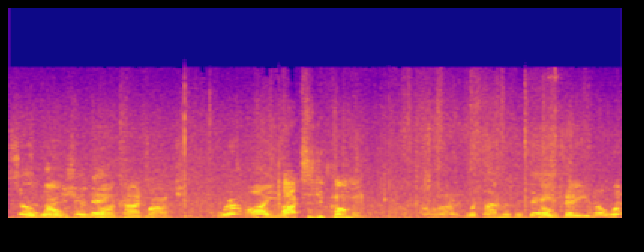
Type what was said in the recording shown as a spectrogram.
Sir, what is your name? Unconscious. Where are you? Oxygen coming. What time of the day Okay, you know what?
